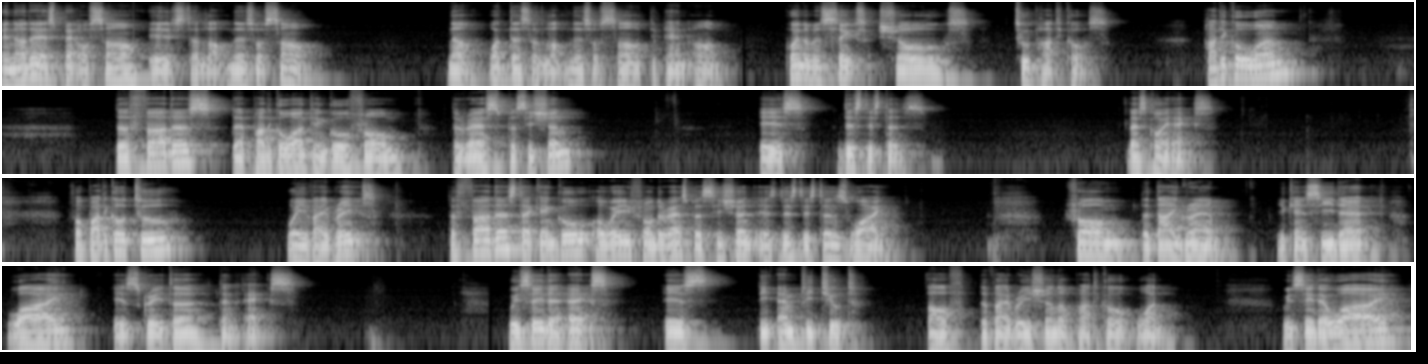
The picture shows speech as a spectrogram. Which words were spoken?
Another aspect of sound is the loudness of sound. Now, what does the loudness of sound depend on? Point number six shows two particles. Particle one, the farthest that particle one can go from the rest position is this distance. Let's call it x. For particle 2, where it vibrates, the farthest that can go away from the rest position is this distance y. From the diagram, you can see that y is greater than x. We say that x is the amplitude of the vibration of particle 1. We say that y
